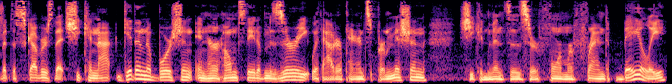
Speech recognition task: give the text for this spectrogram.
but discovers that she cannot get an abortion in her home state of Missouri without her parents' permission. She convinces her former friend Bailey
